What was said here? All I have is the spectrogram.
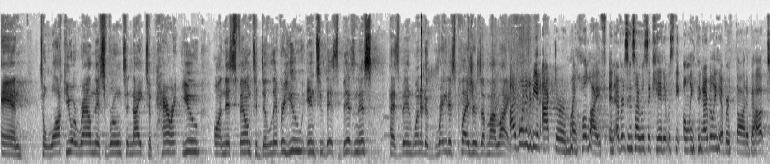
And to walk you around this room tonight, to parent you on this film, to deliver you into this business has been one of the greatest pleasures of my life. I've wanted to be an actor my whole life, and ever since I was a kid, it was the only thing I really ever thought about.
